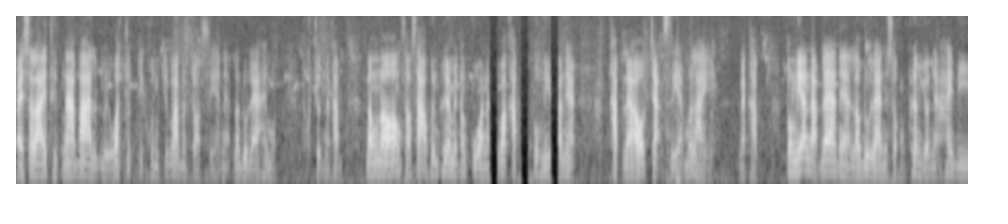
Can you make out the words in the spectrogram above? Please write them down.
ไปสไลด์ถึงหน้าบ้าน หรือว่าจุดที่คุณคิดว่ามันจอดเสียเนี่ยเราดูแลให้หมดทุกจุดนะครับ น้องๆ สาวๆ เพื่อนๆ ไม่ต้องกลัวนะว่าขับพวกนี้แล้วเนี่ยขับแล้วจะเสียเมื่อไหร่นะครับ ตรงนี้อันดับแรกเนี่ยเราดูแลในส่วนของเครื่องยนต์เนี่ยให้ดี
